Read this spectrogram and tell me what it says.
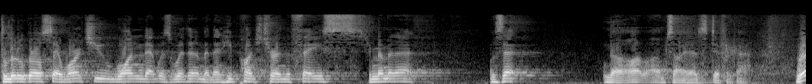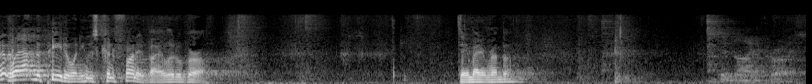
The little girl said, Weren't you one that was with him? And then he punched her in the face. You remember that? Was that? No, I'm, I'm sorry, that's a different guy. What, what happened to Peter when he was confronted by a little girl? Does anybody remember? Deny Christ.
